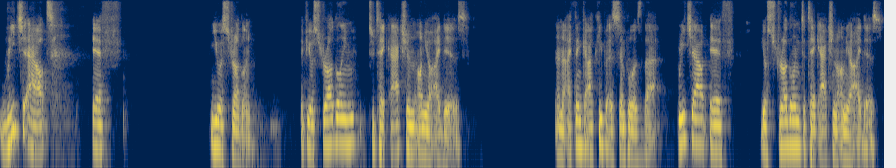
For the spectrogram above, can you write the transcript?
reach out if you are struggling. If you're struggling to take action on your ideas. And I think I'll keep it as simple as that. Reach out if you're struggling to take action on your ideas.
